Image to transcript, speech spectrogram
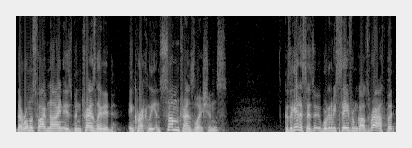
that Romans 5 9 has been translated incorrectly in some translations. Because again, it says we're going to be saved from God's wrath, but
